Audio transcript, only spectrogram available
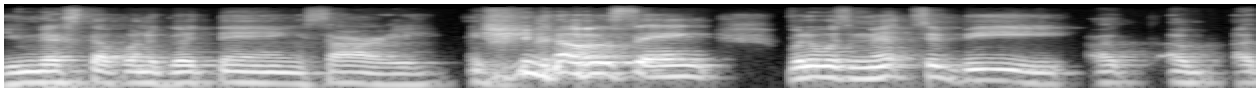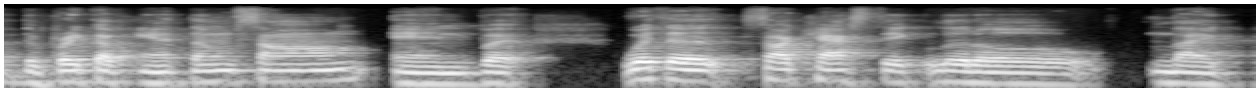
you messed up on a good thing. Sorry. You know what I'm saying? But it was meant to be a, a, a, the breakup anthem song. And, but with a sarcastic little, like,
